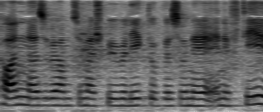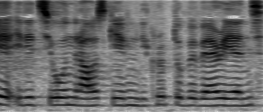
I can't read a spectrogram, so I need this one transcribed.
kann. Also wir haben zum Beispiel überlegt, ob wir so eine NFT-Edition rausgeben, die Crypto Bavarians.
